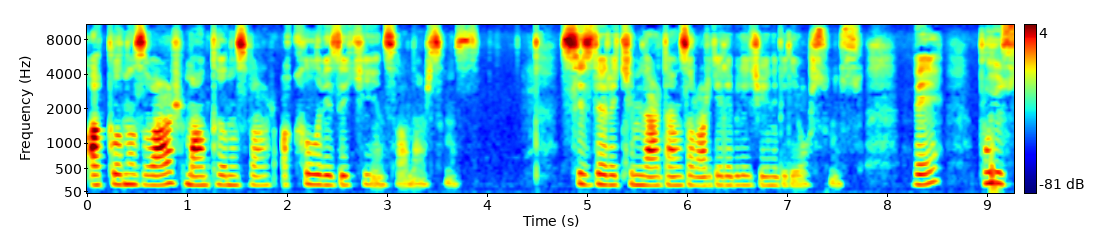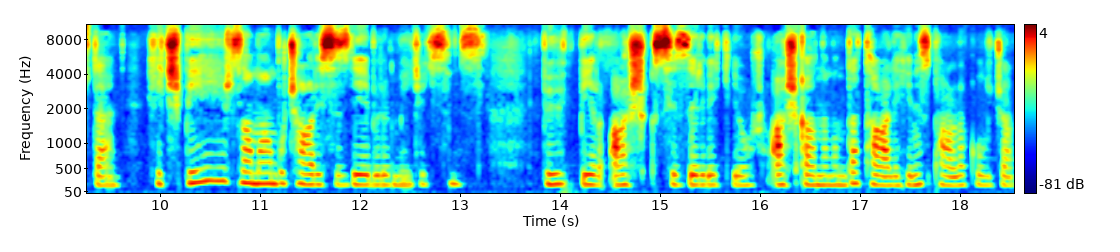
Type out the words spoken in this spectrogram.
aklınız var, mantığınız var. Akıllı ve zeki insanlarsınız. Sizlere kimlerden zarar gelebileceğini biliyorsunuz. Ve bu yüzden hiçbir zaman bu çaresizliğe bürünmeyeceksiniz. Büyük bir aşk sizleri bekliyor. Aşk anlamında talihiniz parlak olacak.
